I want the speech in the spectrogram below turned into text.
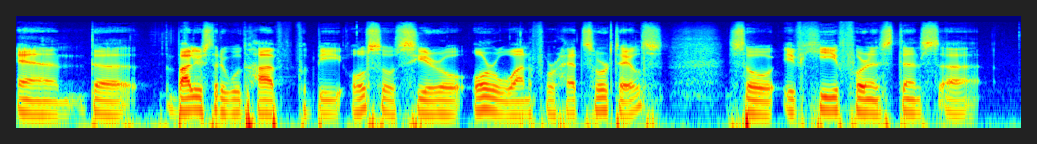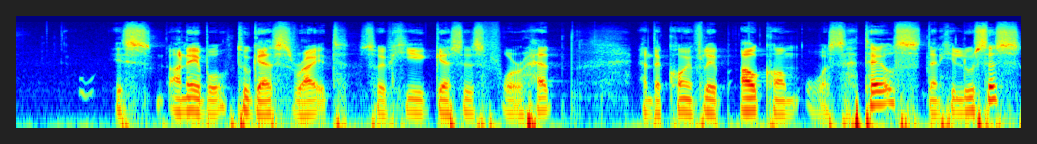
and the values that it would have would be also zero or one for heads or tails. So if he, for instance, uh, is unable to guess right, so if he guesses for head and the coin flip outcome was tails, then he loses.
